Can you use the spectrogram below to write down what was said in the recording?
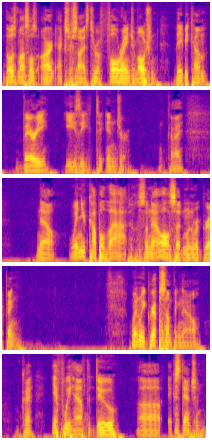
those muscles aren't exercised through a full range of motion, they become very easy to injure. Okay? Now, when you couple that, so now all of a sudden when we're gripping, when we grip something now, okay, if we have to do uh, extension,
